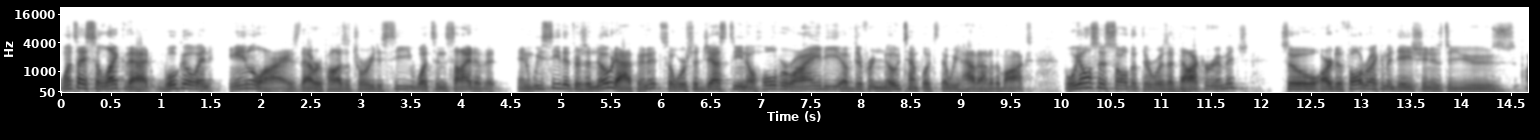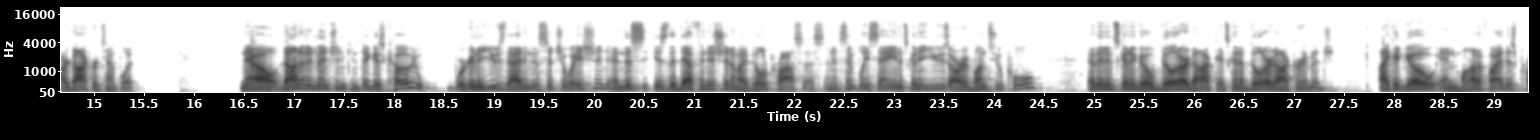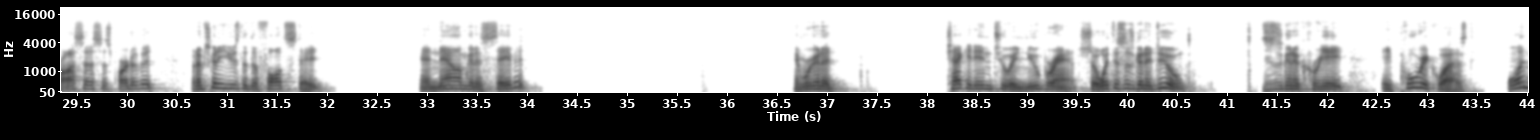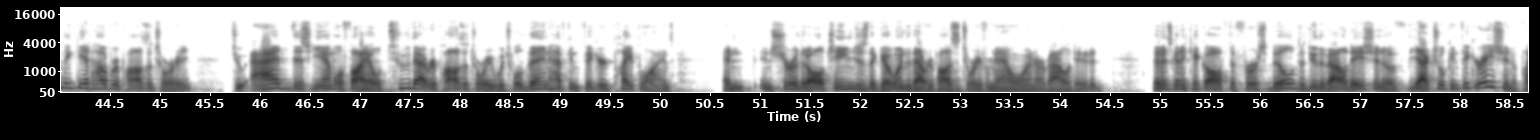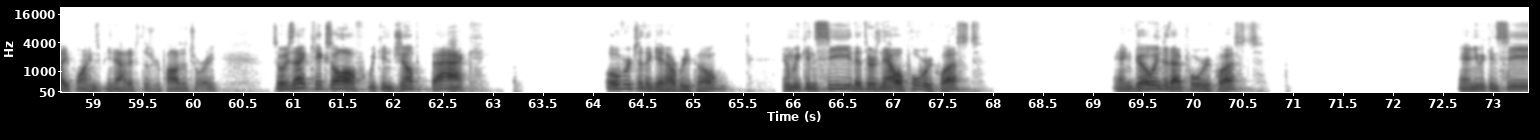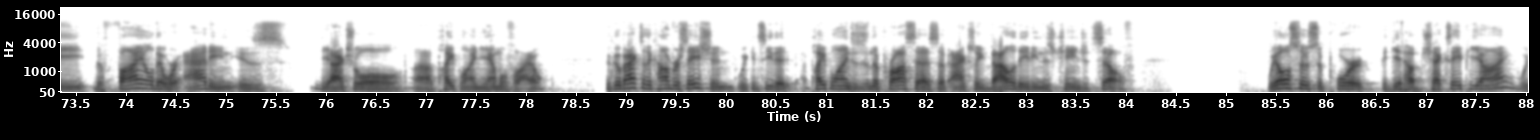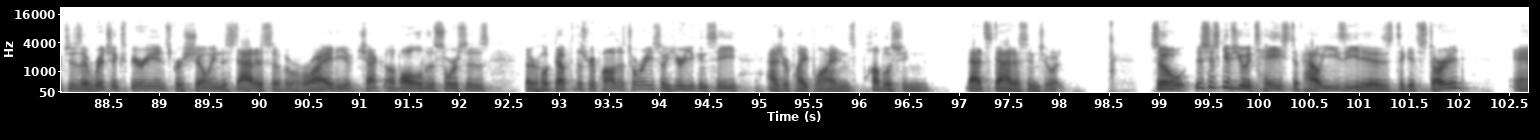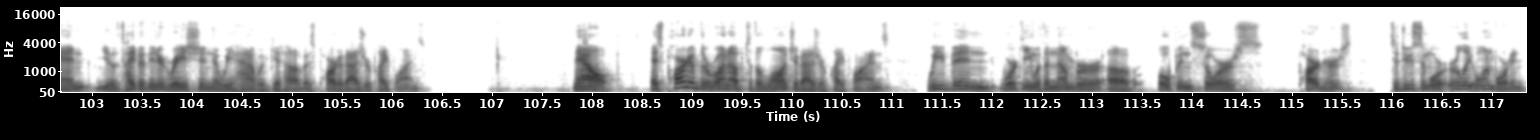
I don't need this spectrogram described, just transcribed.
Once I select that, we'll go and analyze that repository to see what's inside of it. And we see that there's a node app in it, so we're suggesting a whole variety of different node templates that we have out of the box. But we also saw that there was a Docker image, so our default recommendation is to use our Docker template. Now, Donovan mentioned config as code. We're going to use that in this situation, and this is the definition of my build process. And it's simply saying it's going to use our Ubuntu pool, and then it's going to go build our doc. It's going to build our Docker image. I could go and modify this process as part of it, but I'm just going to use the default state. And now I'm going to save it. And we're going to check it into a new branch. So what this is going to do, this is going to create a pull request on the GitHub repository to add this YAML file to that repository, which will then have configured pipelines and ensure that all changes that go into that repository from now on are validated. Then it's going to kick off the first build to do the validation of the actual configuration of pipelines being added to this repository. So as that kicks off, we can jump back over to the GitHub repo, and we can see that there's now a pull request, and go into that pull request, and you can see the file that we're adding is the actual uh, pipeline YAML file. If we go back to the conversation, we can see that pipelines is in the process of actually validating this change itself. We also support the GitHub Checks API, which is a rich experience for showing the status of a variety of check of all of the sources that are hooked up to this repository. So here you can see Azure Pipelines publishing that status into it. So this just gives you a taste of how easy it is to get started and you know, the type of integration that we have with GitHub as part of Azure Pipelines. Now, as part of the run-up to the launch of Azure Pipelines, we've been working with a number of open source partners to do some more early onboarding.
